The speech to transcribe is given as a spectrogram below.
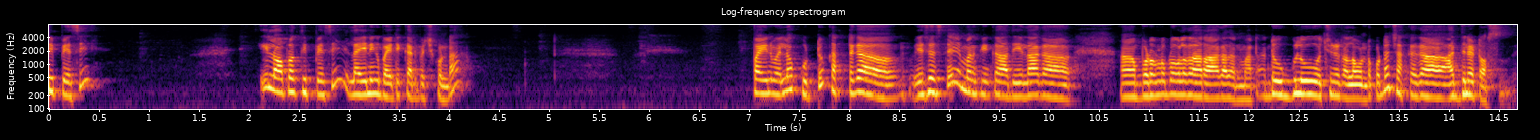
తిప్పేసి ఈ లోపలికి తిప్పేసి లైనింగ్ బయటకు కనిపించకుండా పైన మళ్ళీ ఒక కుట్టు కరెక్ట్గా వేసేస్తే మనకి ఇంకా అది ఇలాగా బుడగలు బుడగలుగా రాగదనమాట అంటే ఉగ్గులు వచ్చినట్టు అలా ఉండకుండా చక్కగా అద్దినట్టు వస్తుంది.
